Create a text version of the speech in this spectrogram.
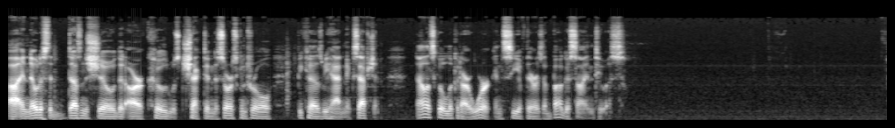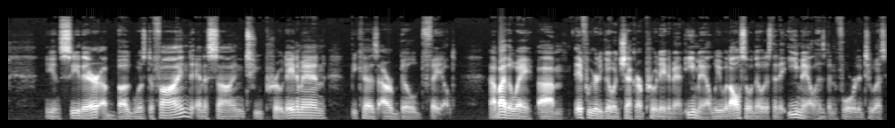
Uh, and notice it doesn't show that our code was checked into source control because we had an exception. Now let's go look at our work and see if there is a bug assigned to us. You can see there a bug was defined and assigned to ProDataMan because our build failed. Now, by the way, um, if we were to go and check our ProDataMan email, we would also notice that an email has been forwarded to us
